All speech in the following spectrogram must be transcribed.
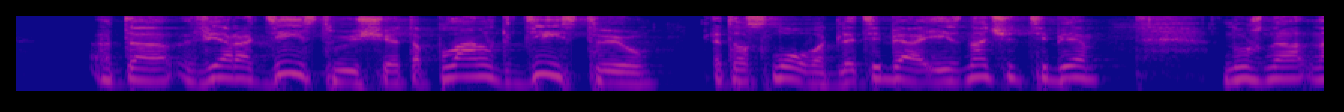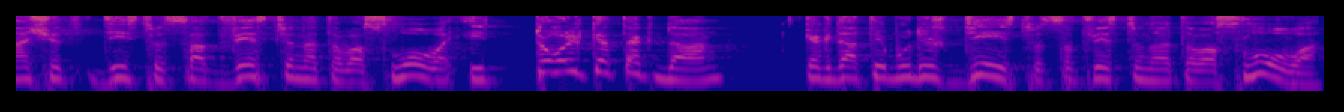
– это вера действующая, это план к действию, это слово для тебя. И значит, тебе нужно значит, действовать соответственно этого слова. И только тогда, когда ты будешь действовать соответственно этого слова,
